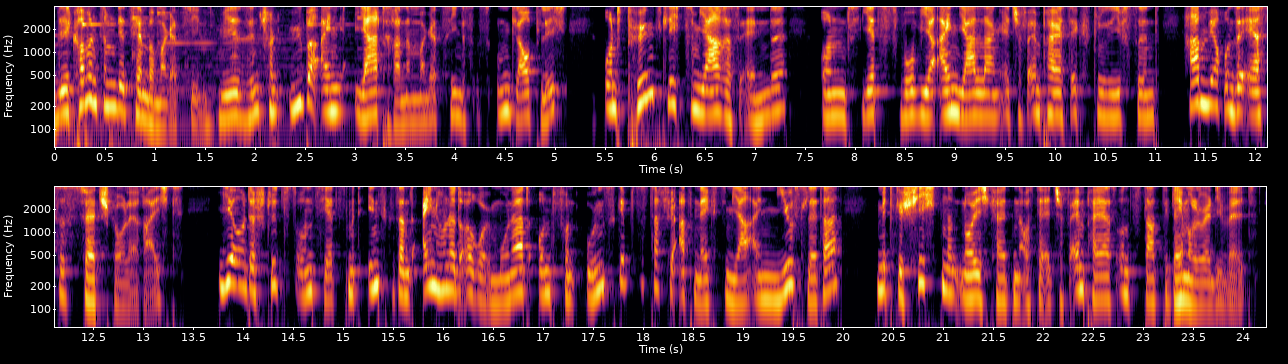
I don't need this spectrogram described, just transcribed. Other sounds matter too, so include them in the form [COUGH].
Willkommen zum Dezember-Magazin. Wir sind schon über ein Jahr dran im Magazin, das ist unglaublich. Und pünktlich zum Jahresende und jetzt, wo wir ein Jahr lang Age of Empires exklusiv sind, haben wir auch unser erstes Stretch Goal erreicht. Ihr unterstützt uns jetzt mit insgesamt 100 Euro im Monat und von uns gibt es dafür ab nächstem Jahr einen Newsletter mit Geschichten und Neuigkeiten aus der Age of Empires und Start the Game Already Welt.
